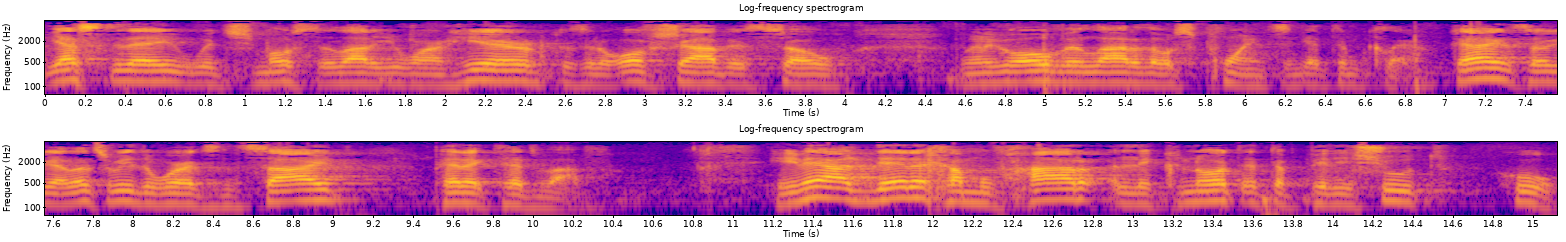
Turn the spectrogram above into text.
yesterday, which most, a lot of you weren't here because of the off Shabbos, so we're going to go over a lot of those points and get them clear. Okay? So again, let's read the words inside. Perek Tedvav. הנה על דרך המובחר לקנות את הפרישות הוא,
